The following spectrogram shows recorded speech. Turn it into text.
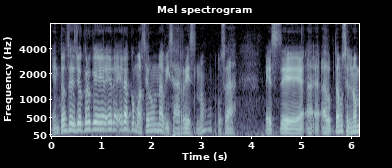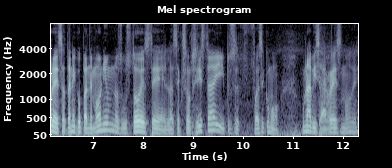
Entonces yo creo que era, era como hacer una bizarrez, ¿no? O sea, este, a- a- adoptamos el nombre de Satánico Pandemonium, nos gustó este, Las Exorcista y pues fue así como una bizarrez, ¿no? De,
